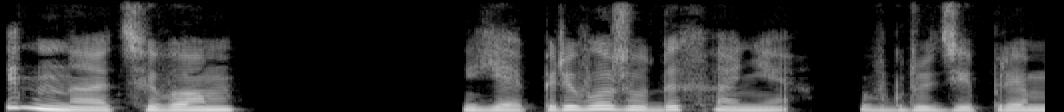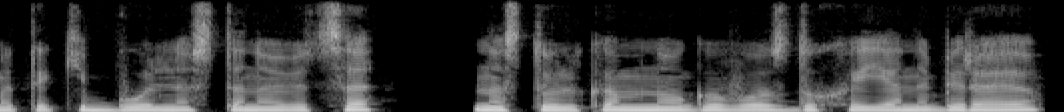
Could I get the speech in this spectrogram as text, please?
и нате вам. Я перевожу дыхание. В груди прямо-таки больно становится. Настолько много воздуха я набираю.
